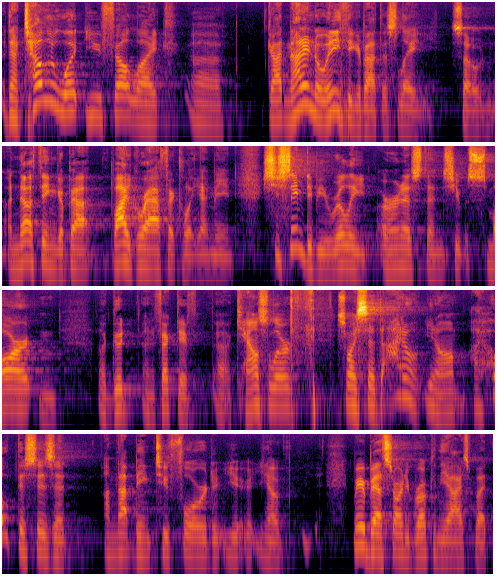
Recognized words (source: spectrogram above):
Now tell her what you felt like uh, God, and I didn't know anything about this lady. So nothing about biographically, I mean. She seemed to be really earnest, and she was smart and a good and effective uh, counselor. So I said, I don't, you know, I hope this isn't, I'm not being too forward, you, you know, Mary Beth's already broken the ice, but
